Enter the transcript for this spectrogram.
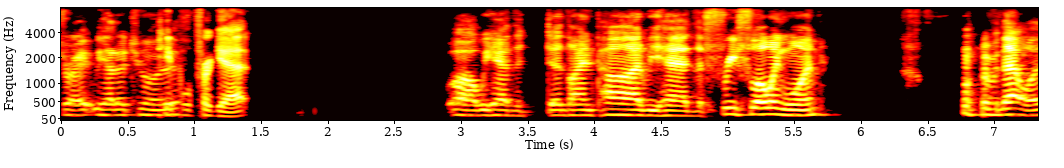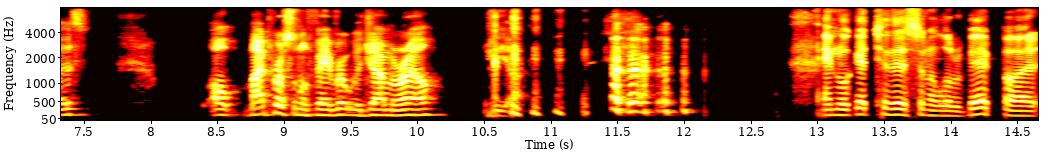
That's right. We had a 200. People forget. Uh, we had the deadline pod. We had the free flowing one, whatever that was. Oh, my personal favorite with John Morrell. Uh, And we'll get to this in a little bit, but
